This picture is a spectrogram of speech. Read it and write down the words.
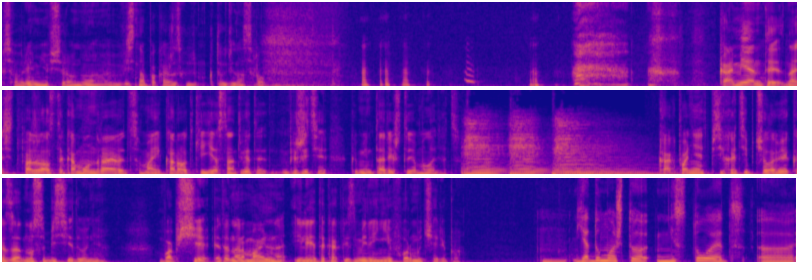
Со временем все равно весна покажет, кто где насрал. Комменты. Значит, пожалуйста, кому нравятся мои короткие ясные ответы, напишите комментарий, что я молодец. Как понять психотип человека за одно собеседование? Вообще, это нормально или это как измерение формы черепа? Я думаю, что не стоит э,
